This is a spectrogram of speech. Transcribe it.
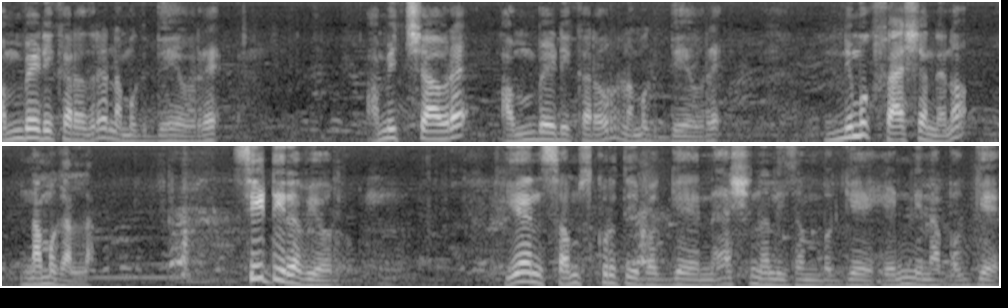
ಅಂಬೇಡ್ಕರ್ ಅಂದರೆ ನಮಗೆ ದೇವರೇ. ಅಮಿತ್ ಶಾ ಅವರೇ, ಅಂಬೇಡ್ಕರ್ ಅವರು ನಮಗೆ ದೇವರೇ. ನಿಮಗೆ ಫ್ಯಾಷನ್ ಏನೋ, ನಮಗಲ್ಲ. ಸಿ ಟಿ ರವಿ ಅವರು. ಏನು ಸಂಸ್ಕೃತಿ ಬಗ್ಗೆ ನ್ಯಾಷನಲಿಸಮ್ ಬಗ್ಗೆ, ಹೆಣ್ಣಿನ ಬಗ್ಗೆ,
